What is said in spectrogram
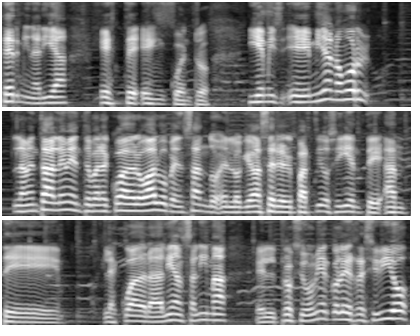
terminaría este encuentro. Y Emiliano Amor, lamentablemente para el cuadro Albo, pensando en lo que va a ser el partido siguiente ante la escuadra de Alianza Lima el próximo miércoles, recibió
